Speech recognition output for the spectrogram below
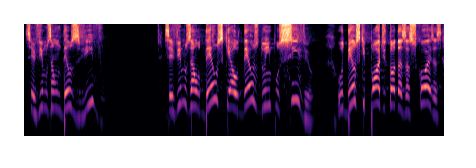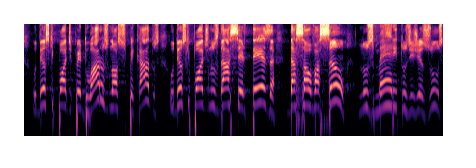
Servimos a um Deus vivo, servimos a um Deus que é o Deus do impossível, o Deus que pode todas as coisas, o Deus que pode perdoar os nossos pecados, o Deus que pode nos dar a certeza da salvação nos méritos de Jesus,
